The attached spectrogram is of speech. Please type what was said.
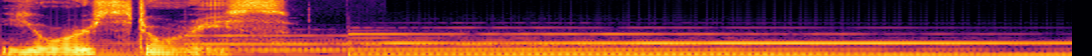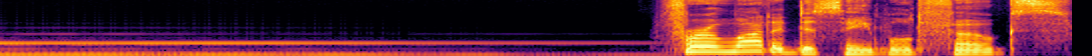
Your Stories. For a lot of disabled folks,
